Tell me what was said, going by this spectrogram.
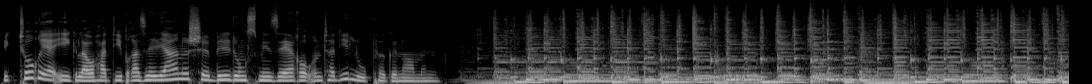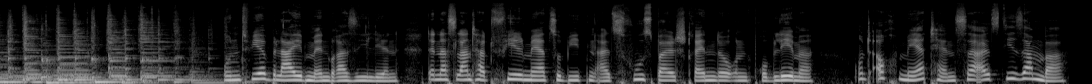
Viktoria Eglau hat die brasilianische Bildungsmisere unter die Lupe genommen. Und wir bleiben in Brasilien, denn das Land hat viel mehr zu bieten als Fußball, Strände und Probleme. Und auch mehr Tänze als die Samba.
